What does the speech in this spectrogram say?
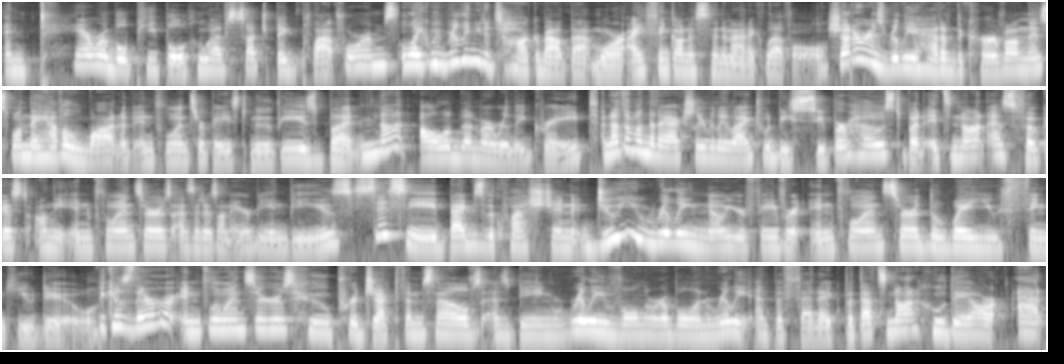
and terrible people who have such big platforms, like, we really need to talk about that more, I think, on a cinematic level. Shudder is really ahead of the curve on this one. They have a lot of influencer based movies, but not all of them are really great. Another one that I actually really liked would be Superhost, but it's not as focused focused on the influencers as it is on Airbnbs. Sissy begs the question do you really know your favorite influencer the way you think you do? Because there are influencers who project themselves as being really vulnerable and really empathetic, but that's not who they are at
